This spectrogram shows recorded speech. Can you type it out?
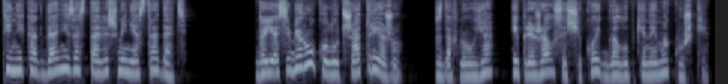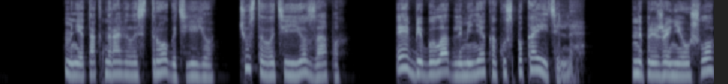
Ты никогда не заставишь меня страдать. Да я себе руку лучше отрежу, вздохнул я и прижался щекой к Голубкиной макушке. Мне так нравилось трогать ее, чувствовать ее запах. Эбби была для меня как успокоительная. Напряжение ушло,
